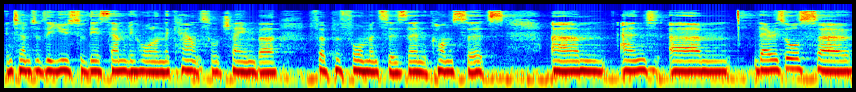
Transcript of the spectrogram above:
in terms of the use of the assembly hall and the council chamber for performances and concerts. Um, and um, there is also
